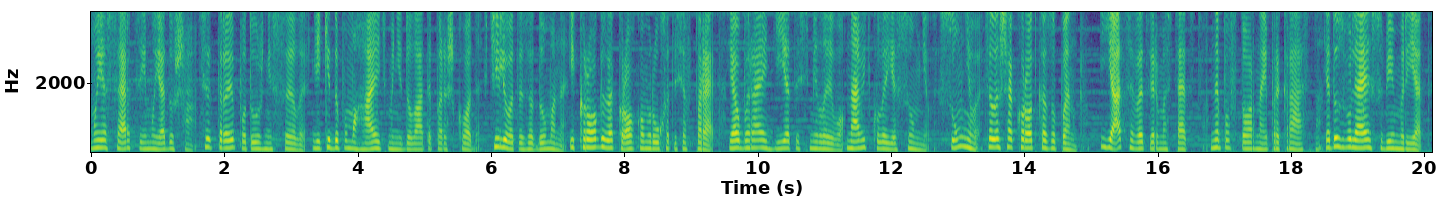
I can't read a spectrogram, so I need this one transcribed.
моє серце і моя душа це три потужні сили, які допомагають мені долати перешкоди, втілювати задумане і крок за кроком рухатися вперед. Я обираю діяти сміливо, навіть коли є сумніви. Сумніви це лише коротка зупинка. Я це витвір мистецтва, неповторна і прекрасна. Я дозволяю собі мріяти,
